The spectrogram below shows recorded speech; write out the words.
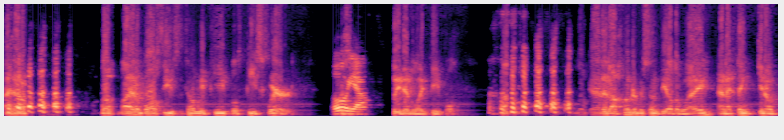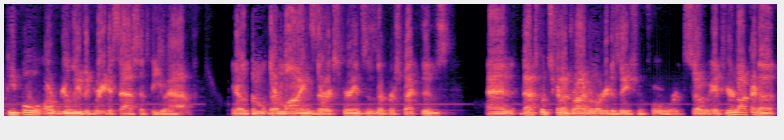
I had, a, I had a boss who used to tell me P equals P squared. Oh, yeah. They didn't like people. Uh, look at it 100% the other way. And I think, you know, people are really the greatest asset that you have. You know, their minds, their experiences, their perspectives. And that's what's going to drive an organization forward. So if you're not going to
